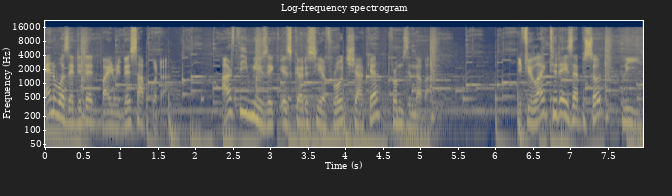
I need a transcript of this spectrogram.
and was edited by Riday Sapkota. Our theme music is courtesy of Shakya from Zindabad. If you like today's episode, please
